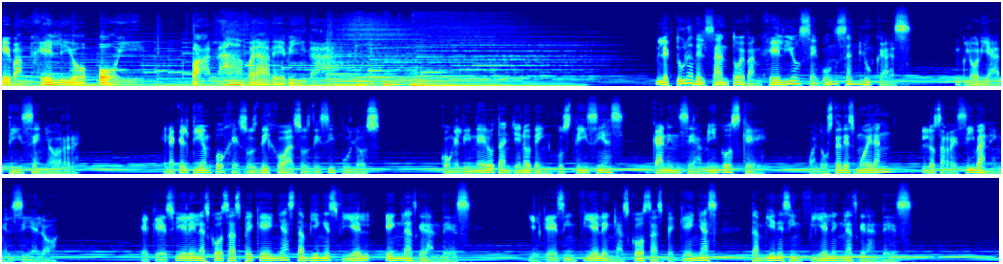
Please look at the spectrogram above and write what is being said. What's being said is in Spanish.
Evangelio Hoy. Palabra de vida. Lectura del Santo Evangelio según San Lucas. Gloria a ti, Señor. En aquel tiempo Jesús dijo a sus discípulos, Con el dinero tan lleno de injusticias, gánense amigos que, cuando ustedes mueran, los reciban en el cielo. El que es fiel en las cosas pequeñas también es fiel en las grandes. Y el que es infiel en las cosas pequeñas también es infiel en las grandes.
